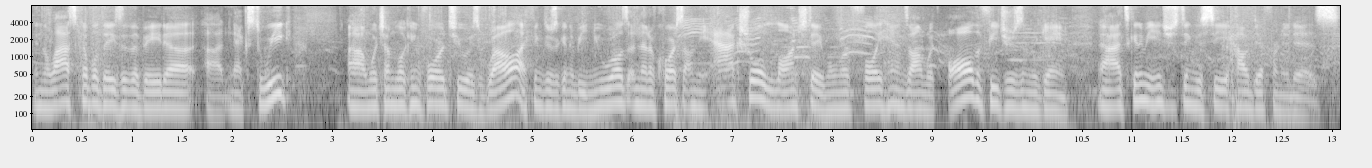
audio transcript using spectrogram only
in the last couple days of the beta uh, next week um, which I'm looking forward to as well. I think there's going to be new worlds. And then, of course, on the actual launch day, when we're fully hands on with all the features in the game, uh, it's going to be interesting to see how different it is.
